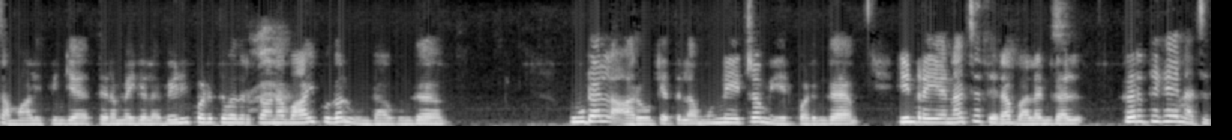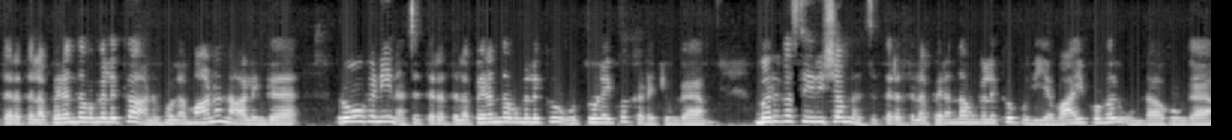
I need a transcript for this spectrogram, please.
சமாளிப்பீங்க. திறமைகளை வெளிப்படுத்துவதற்கான வாய்ப்புகள் உண்டாகுங்க. உடல் ஆரோக்கியத்தில் முன்னேற்றம் ஏற்படுங்க. இன்றைய நட்சத்திர பலன்கள் கிருத்திகை நட்சத்திரத்தில் பிறந்தவங்களுக்கு அனுகூலமான நாளுங்க. ரோகிணி நட்சத்திரத்தில் பிறந்தவங்களுக்கு ஒத்துழைப்பு கிடைக்குங்க. மிருகசீரிஷம் நட்சத்திரத்தில் பிறந்தவங்களுக்கு புதிய வாய்ப்புகள் உண்டாகுங்க.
